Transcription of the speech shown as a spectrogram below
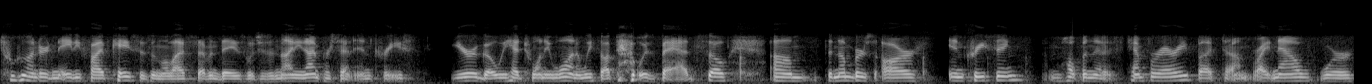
285 cases in the last seven days, which is a 99% increase. Year ago, we had 21, and we thought that was bad. So um, the numbers are increasing. I'm hoping that it's temporary, but um, right now we're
